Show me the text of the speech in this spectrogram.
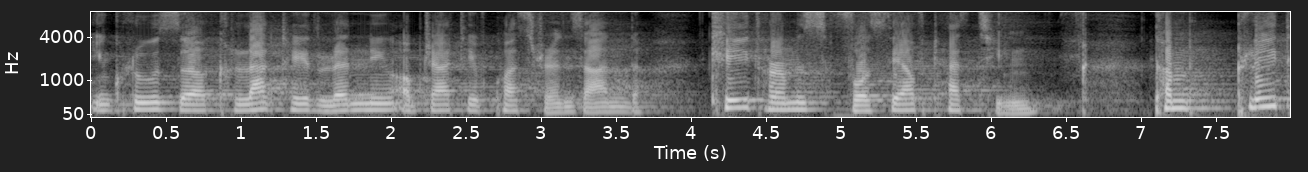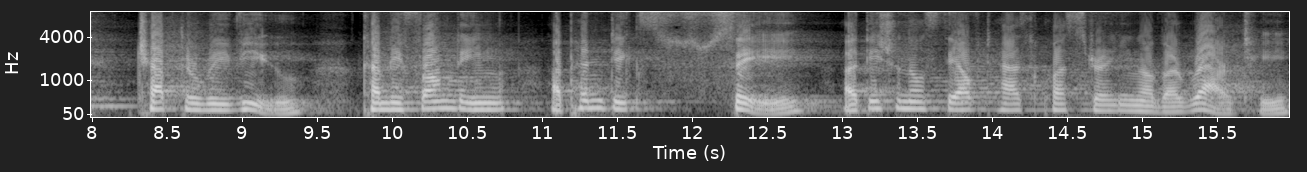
includes the collected learning objective questions and key terms for self-testing. Complete chapter review can be found in Appendix C, additional self-test questions in a variety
